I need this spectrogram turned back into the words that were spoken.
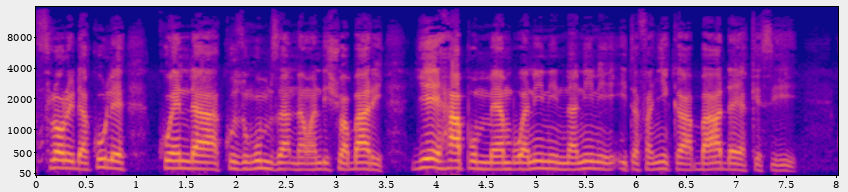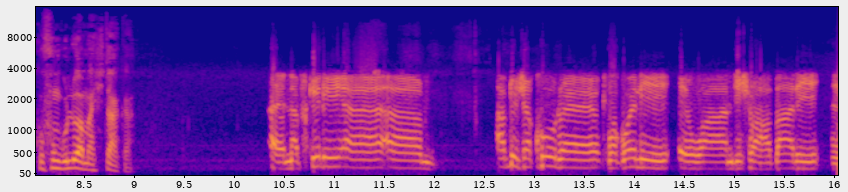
Florida kule kwenda kuzungumza na waandishi wa habari. Je, hapo mmeambua nini na nini itafanyika baada ya kesi hii kufunguliwa mashtaka? Uh, nafikiri uh, um, Abdu Shakur, kwa kweli waandishi wa habari uh,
